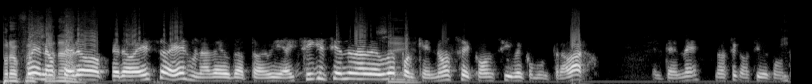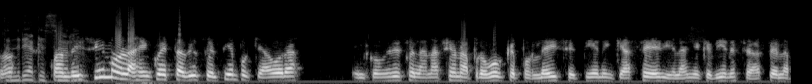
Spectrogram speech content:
profesional. Bueno, pero, pero eso es una deuda todavía. Y sigue siendo una deuda Sí. porque no se concibe como un trabajo. ¿Entendés? No se concibe como un trabajo. Cuando hicimos las encuestas de uso del tiempo, que ahora el Congreso de la Nación aprobó que por ley se tienen que hacer, y el año que viene se va a hacer la,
